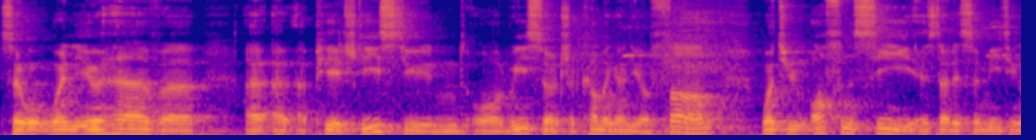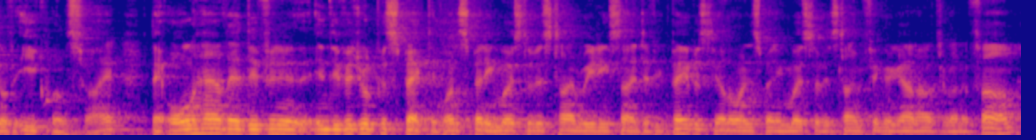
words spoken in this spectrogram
So when you have a, a, a PhD student or researcher coming on your farm, what you often see is that it's a meeting of equals, right? They all have their individual perspective. One spending most of his time reading scientific papers, the other one is spending most of his time figuring out how to run a farm.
